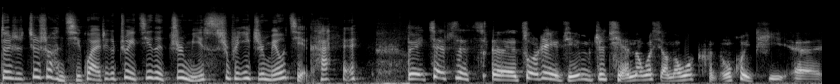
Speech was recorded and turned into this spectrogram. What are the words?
对，是就是很奇怪，这个坠机的之谜是不是一直没有解开？对，这次呃做这个节目之前呢，我想到我可能会提呃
